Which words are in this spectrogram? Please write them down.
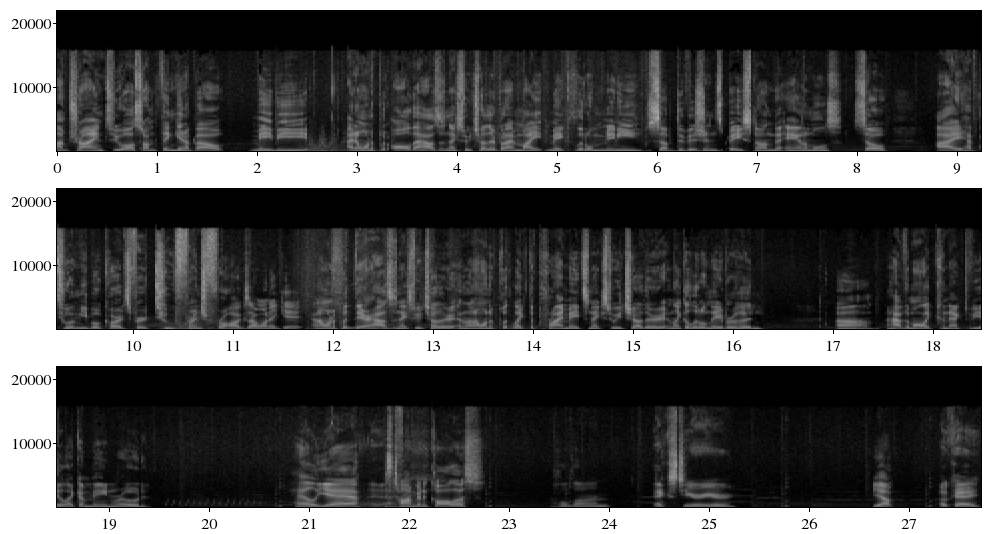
I'm trying to also I'm thinking about maybe I don't want to put all the houses next to each other, but I might make little mini subdivisions based on the animals. So I have two amiibo cards for two French frogs I want to get, and I want to put their houses next to each other, and then I want to put like the primates next to each other in like a little neighborhood. Um, have them all like connect via like a main road. Hell yeah! I- Is I Tom gonna call us? Hold on. Exterior. Yep. Okay.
